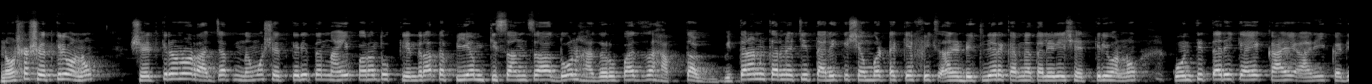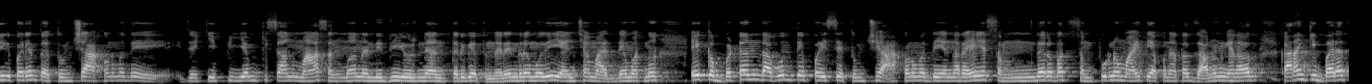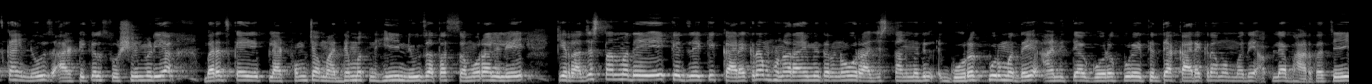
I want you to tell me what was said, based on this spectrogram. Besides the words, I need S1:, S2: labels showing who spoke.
S1: नमस्कार शेतकरी म्हणून शेतकऱ्यांना राज्यात नमो शेतकरी तर नाही परंतु केंद्रात पी एम किसानचा दोन हजार रुपयाचा हप्ता वितरण करण्याची तारीख शंभर टक्के फिक्स आणि डिक्लेअर करण्यात आलेली शेतकरी म्हणून कोणती तारीख आहे काय आणि कधीपर्यंत? तुमच्या अकाउंटमध्ये जे की पी एम किसान महासन्मान निधी योजनेअंतर्गत नरेंद्र मोदी यांच्या माध्यमातून एक बटन दाबून ते पैसे तुमच्या अकाउंटमध्ये येणार आहे. हे संदर्भात संपूर्ण माहिती आपण आता जाणून घेणार आहोत. कारण की बऱ्याच काही न्यूज आर्टिकल सोशल मीडिया बऱ्याच काही प्लॅटफॉर्मच्या माध्यमातून ही न्यूज आता समोर आलेली आहे की राजस्थानमध्ये एक जे की कार्यक्रम होणार आहे मित्रांनो राजस्थानमधील गोरखपूरमध्ये. आणि त्या गोरखपूर येथील त्या कार्यक्रमामध्ये आपल्या भारताचे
